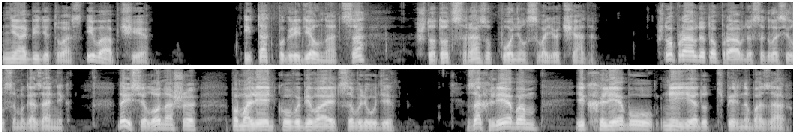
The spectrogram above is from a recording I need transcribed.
не обидят вас и вообще и так поглядел на отца, что тот сразу понял свое чадо. Что правда, то правда, согласился магазинник. Да и село наше помаленьку выбивается в люди. За хлебом и к хлебу не едут теперь на базар.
